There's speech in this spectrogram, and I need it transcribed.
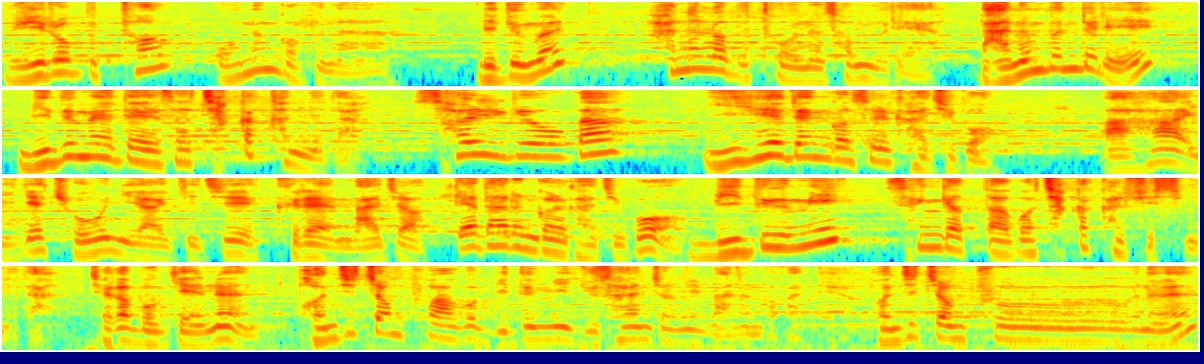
위로부터 오는 거구나. 믿음은 하늘로부터 오는 선물이에요. 많은 분들이 믿음에 대해서 착각합니다. 설교가 이해된 것을 가지고 아하, 이게 좋은 이야기지. 그래, 맞아. 깨달은 걸 가지고 믿음이 생겼다고 착각할 수 있습니다. 제가 보기에는 번지 점프하고 믿음이 유사한 점이 많은 것 같아요. 번지 점프는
